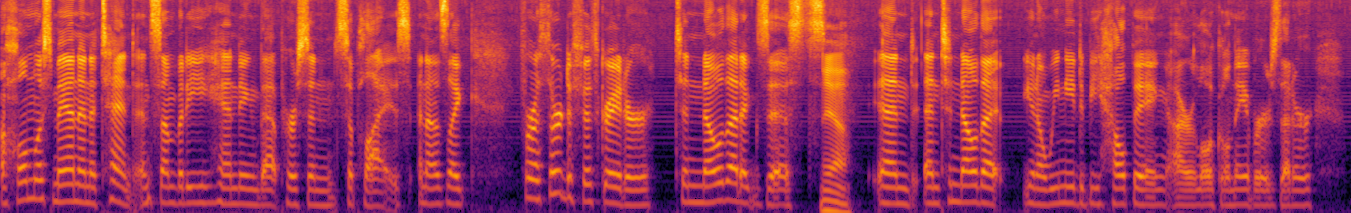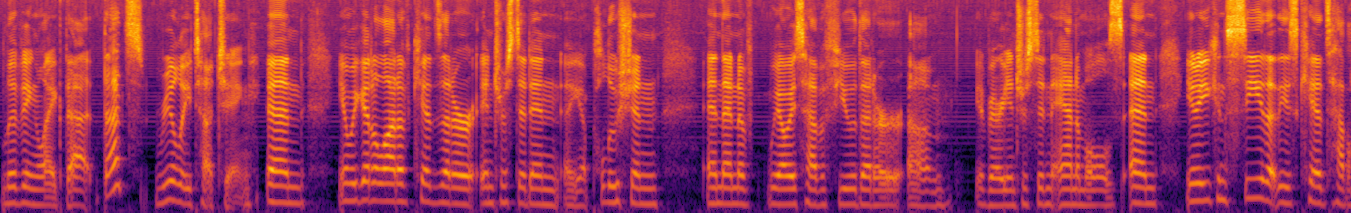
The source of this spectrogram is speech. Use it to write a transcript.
a homeless man in a tent and somebody handing that person supplies. And I was like, for a third to fifth grader to know that exists Yeah, and and to know that you know we need to be helping our local neighbors that are living like that that's really touching and you know we get a lot of kids that are interested in uh, you know, pollution and then if, we always have a few that are um, very interested in animals and you know you can see that these kids have a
